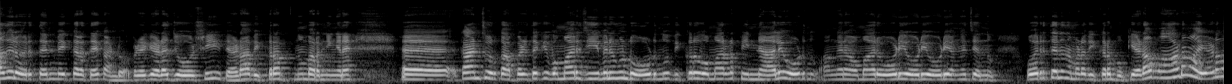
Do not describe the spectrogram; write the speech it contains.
അതിലൊരുത്തൻ വിക്രത്തെ കണ്ടു. അപ്പോഴേക്കും എടാ ജോഷി തേടാ വിക്രം എന്നും പറഞ്ഞിങ്ങനെ കാണിച്ചു കൊടുക്കുക. അപ്പോഴത്തേക്ക് ഇവന്മാർ ജീവനും കൊണ്ട് ഓടുന്നു. വിക്രം ഇവന്മാരുടെ പിന്നാലെ ഓടുന്നു. അങ്ങനെ അവന്മാർ ഓടി ഓടി ഓടി അങ്ങ് ചെന്നു. ഒരുത്തനെ നമ്മുടെ വിക്രം പൊക്കി. എടാ വാടാ എടാ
